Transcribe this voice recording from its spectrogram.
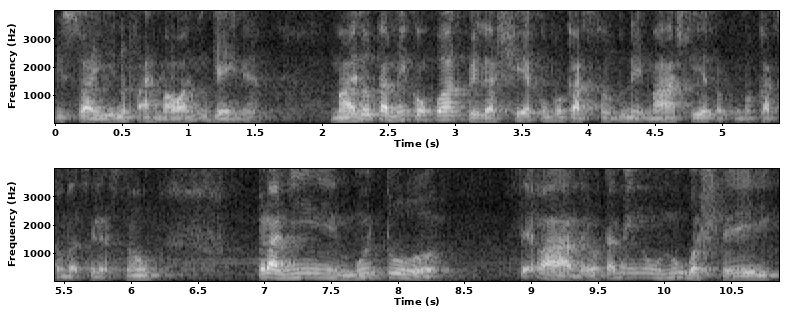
isso aí não faz mal a ninguém, né? Mas eu também concordo com ele. Achei a convocação do Neymar, achei essa convocação da seleção, para mim, muito, sei lá, eu também não, não gostei.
